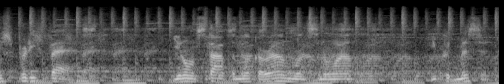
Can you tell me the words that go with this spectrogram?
Moves pretty fast. You don't stop and look around once in a while. You could miss it.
